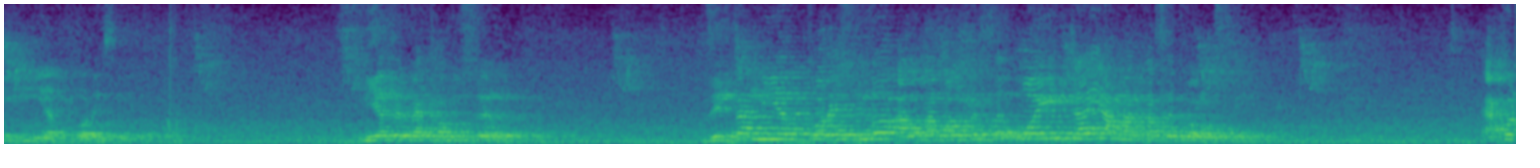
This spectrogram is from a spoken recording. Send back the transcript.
কি নিয়াত করেছে? নিয়াতের ব্যাখ্যা বুঝছেন? যেটা নিয়াত করেছিল, আল্লাহ বলতেছে, ওইটাই আমার কাছে পৌঁছে। এখন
